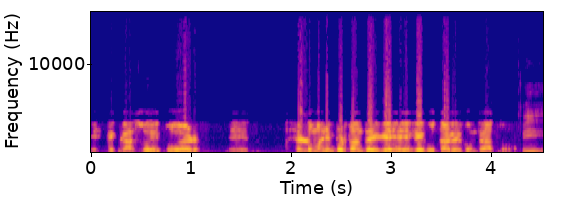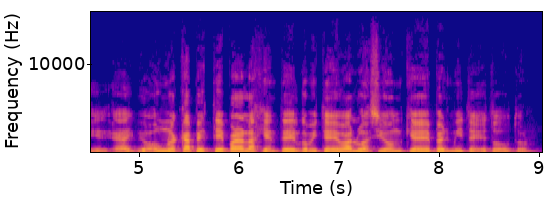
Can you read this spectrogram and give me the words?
este caso y poder eh, hacer lo más importante que es ejecutar el contrato. ¿Y, hay una KPT para la gente del Comité de Evaluación que permite esto, doctor?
